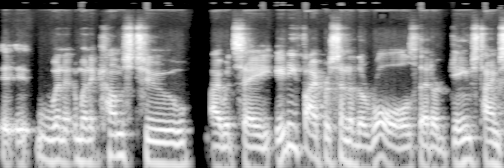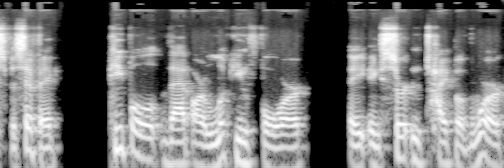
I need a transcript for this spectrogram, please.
it, when it, when it comes to I would say 85% of the roles that are games time specific, people that are looking for a, a, certain type of work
